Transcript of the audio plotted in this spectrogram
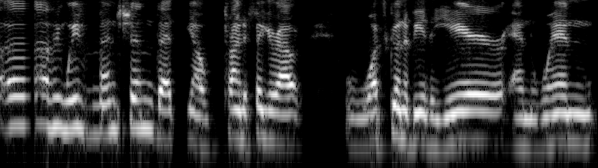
Uh, I think we've mentioned that you know trying to figure out what's going to be the year and when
